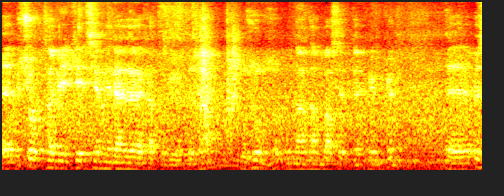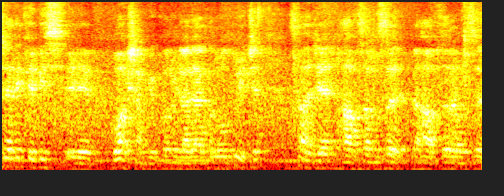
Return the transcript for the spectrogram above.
Birçok tabii ki seminerlere katılıyor hocam. Uzun uzun bunlardan bahsetmek mümkün. E, özellikle biz e, bu akşamki konuyla alakalı olduğu için sadece hafızamızı ve hafızalarımızı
